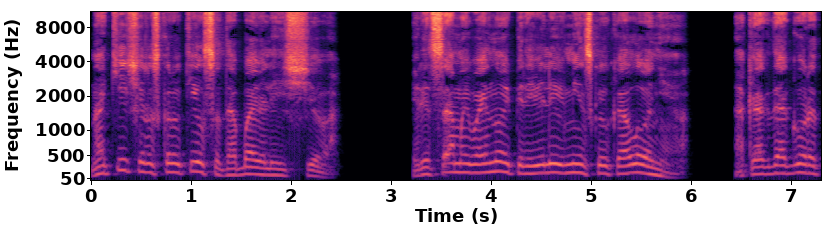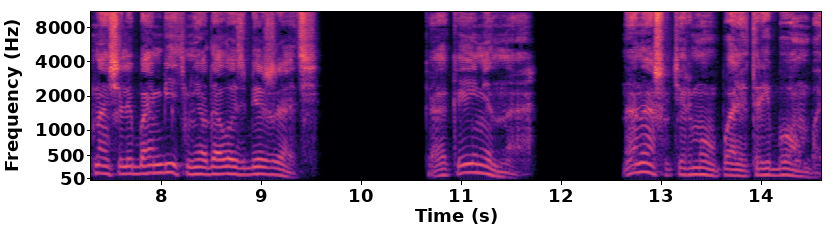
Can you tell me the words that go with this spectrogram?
На киче раскрутился, добавили еще. Перед самой войной перевели в Минскую колонию, а когда город начали бомбить, мне удалось бежать. Как именно? На нашу тюрьму упали три бомбы.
